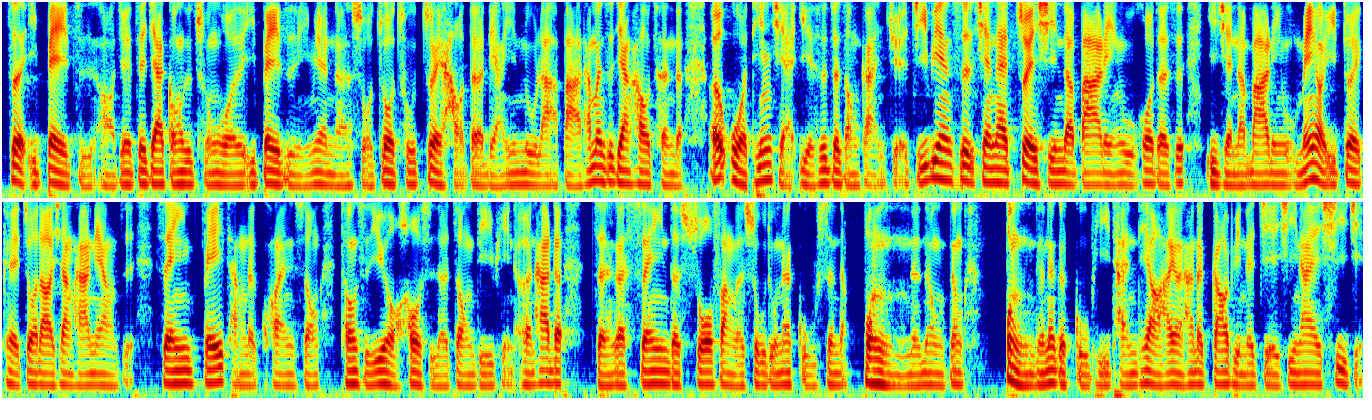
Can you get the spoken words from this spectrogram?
这一辈子啊，就这家公司存活的一辈子里面呢，所做出最好的两音路喇叭，他们是这样号称的。而我听起来也是这种感觉，即便是现在最新的八零五，或者是以前的八零五，没有一对可以做到像它那样子，声音非常的宽松，同时又有厚实的中低频，而它的整个声音的缩放的速度，那鼓声的嘣的那种那种。嘣的那个鼓皮弹跳，还有它的高频的解析那些细节，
